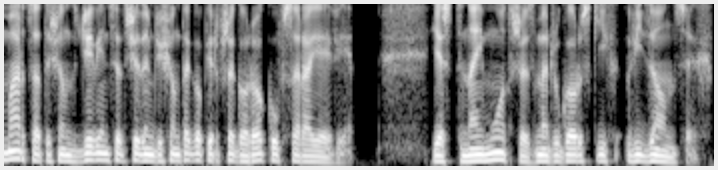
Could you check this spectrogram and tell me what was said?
marca 1971 roku w Sarajewie. Jest najmłodszy z medżugorskich widzących.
